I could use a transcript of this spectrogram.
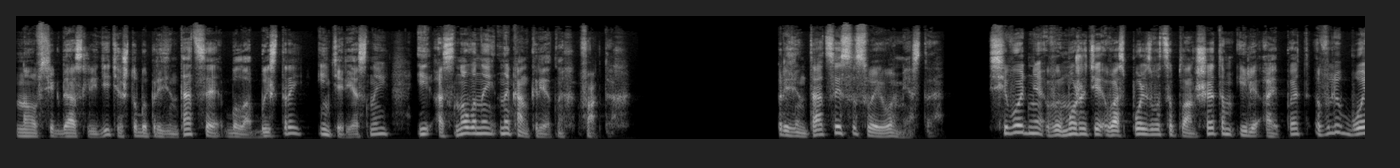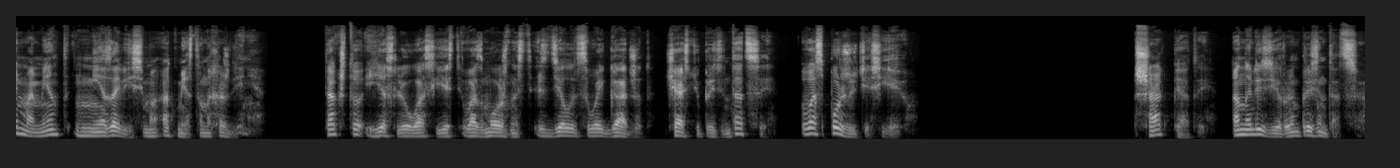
Но всегда следите, чтобы презентация была быстрой, интересной и основанной на конкретных фактах. Презентации со своего места. Сегодня вы можете воспользоваться планшетом или iPad в любой момент, независимо от местонахождения. Так что, если у вас есть возможность сделать свой гаджет частью презентации, воспользуйтесь ею. Шаг пятый. Анализируем презентацию.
